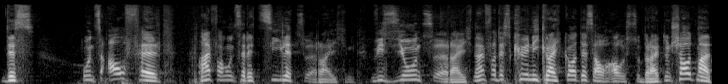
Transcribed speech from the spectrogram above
das uns auffällt, einfach unsere Ziele zu erreichen, Vision zu erreichen, einfach das Königreich Gottes auch auszubreiten. Und schaut mal,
